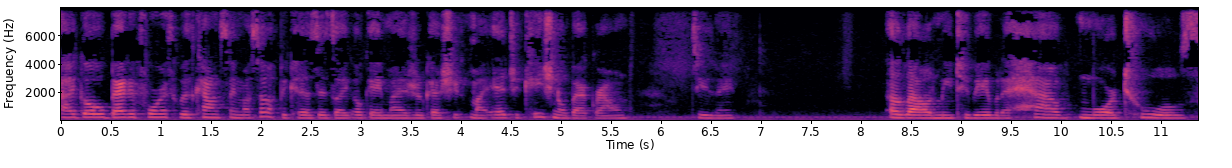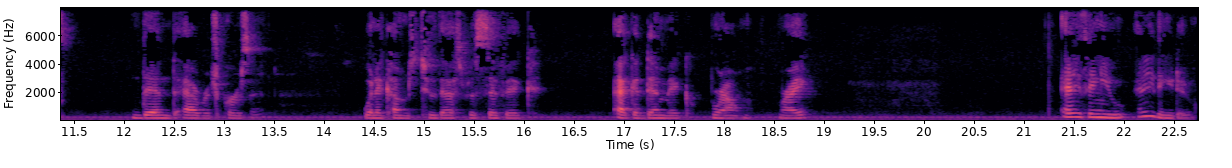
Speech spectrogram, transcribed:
I go back and forth with counseling myself because it's like, okay, my education, my educational background, excuse me, allowed me to be able to have more tools than the average person when it comes to that specific academic realm, right? Anything you anything you do,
